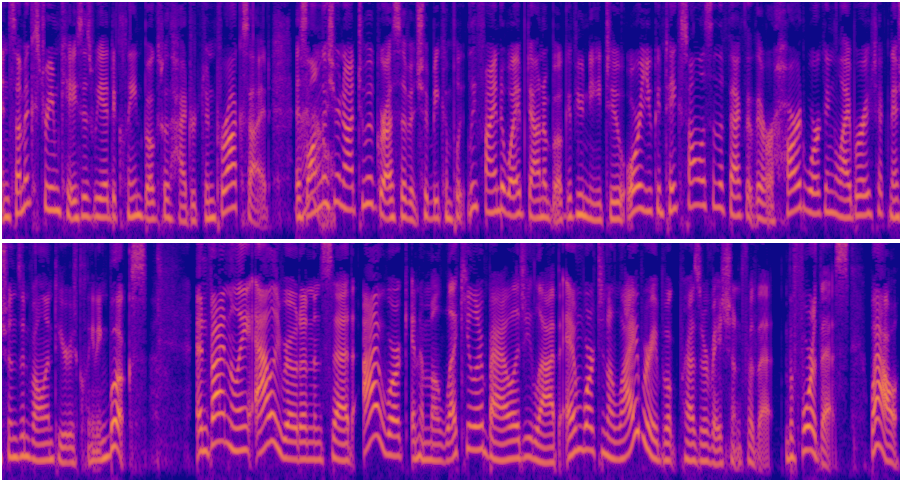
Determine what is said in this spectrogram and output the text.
In some extreme cases, we had to clean books with hydrogen peroxide. As long as you're not too aggressive, it should be completely fine to wipe down a book if you need to, or you can take solace in the fact that there are hardworking library technicians and volunteers cleaning books. And finally, Allie wrote in and said, I work in a molecular biology lab and worked in a library book preservation for that before this. Wow.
